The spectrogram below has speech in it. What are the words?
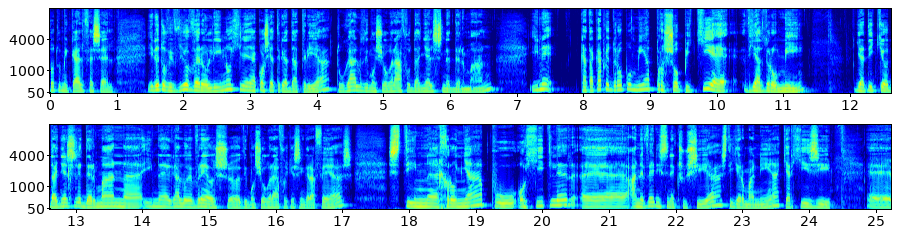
1938 του Μικαέλ Φεσέλ. Είναι το βιβλίο Βερολίνο 1933 του Γάλλου δημοσιογράφου Ντανιέλ Σνεντερμάν είναι κατά κάποιο τρόπο μια προσωπική ε, διαδρομή γιατί και ο Ντανιέλ Σνεντερμάν ε, είναι Γάλλο-Εβραίος ε, δημοσιογράφος και συγγραφέας στην ε, χρονιά που ο Χίτλερ ε, ανεβαίνει στην εξουσία στη Γερμανία και αρχίζει, ε,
